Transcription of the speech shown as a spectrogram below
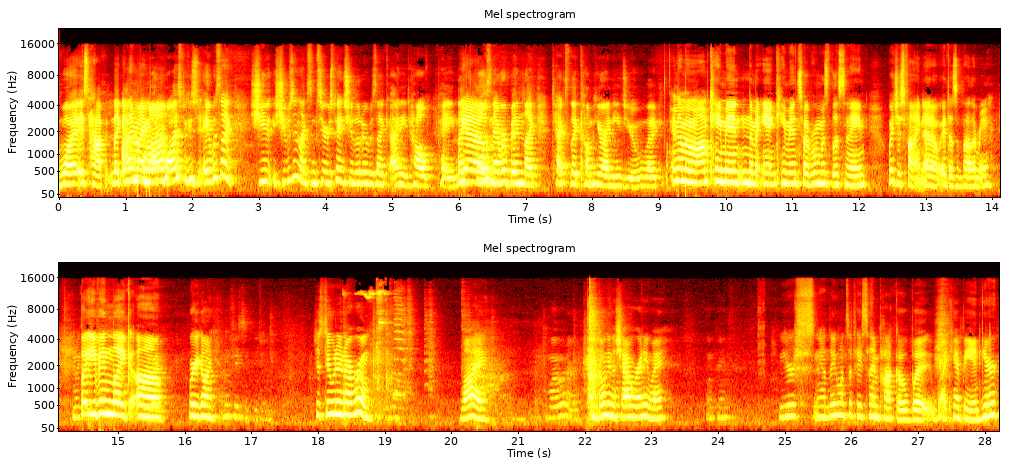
what is happening. Like and then my mom it was because it was like she she was in like some serious pain. She literally was like, "I need help, pain." Like Yeah. Nicole's never been like text like, "Come here, I need you." Like And then my mom came in, and then my aunt came in, so everyone was listening, which is fine. I don't. It doesn't bother me. But even like, uh, where are you going? Just do it in our room. Why? Why would I? I'm going in the shower anyway. Okay, You're Natalie wants to Facetime Paco, but I can't be in here.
